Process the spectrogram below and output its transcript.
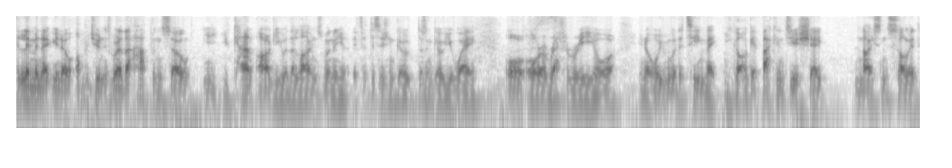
eliminate, you know, opportunities where that happens. So you, you can't argue with a linesman if a decision go doesn't go your way, or, or a referee, or you know, or even with a teammate. You got to get back into your shape, nice and solid,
